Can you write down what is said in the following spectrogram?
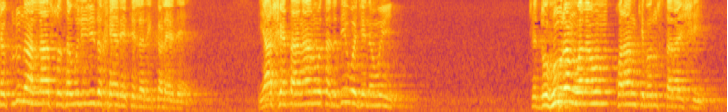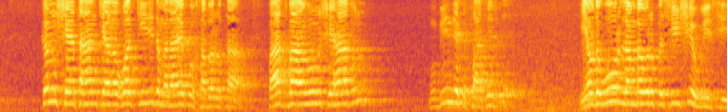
شکلونه الله سوزولې دي د خیرې ته لري کړي دي یا شیطانانو ته د دې وجه نه وی چې دهورم ولهم قران کې برست راشي کم شیطان چې هغه غوږ کیږي د ملائکو خبرو ته فاتباهو شهاب مبین دې کې صاحب دی یو د ور لمبه ور پسې شي وی سي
